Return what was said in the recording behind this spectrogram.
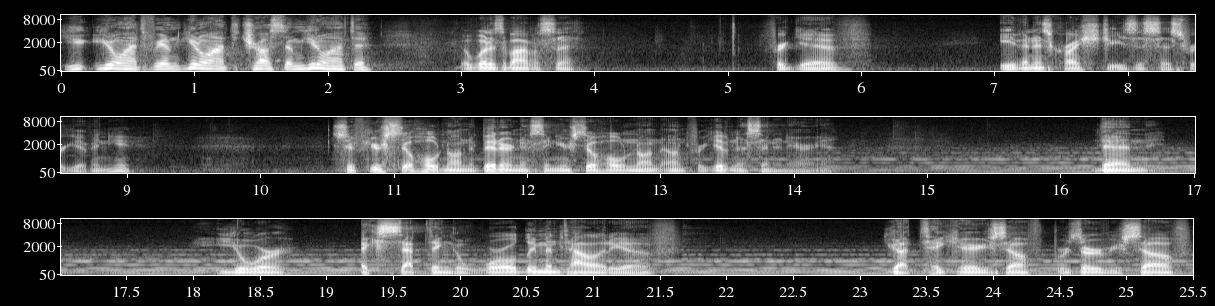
you, you don't have to forgive them. You don't have to trust them. You don't have to. But what does the Bible say? Forgive, even as Christ Jesus has forgiven you. So if you're still holding on to bitterness and you're still holding on to unforgiveness in an area, then you're accepting a worldly mentality of, you got to take care of yourself, preserve yourself,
